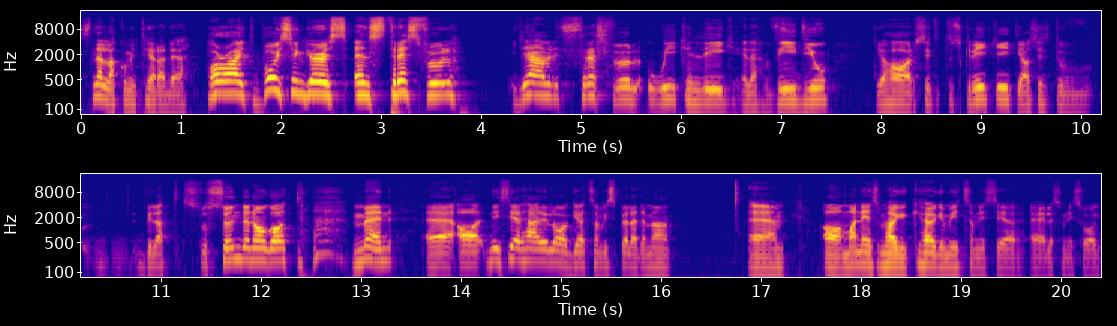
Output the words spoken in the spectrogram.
snälla kommentera det. Alright, boys and girls, en stressfull, jävligt stressfull Weekend League, eller video. Jag har suttit och skrikit, jag har suttit och velat slå sönder något, men, eh, ja, ni ser här i laget som vi spelade med, eh, Ja, man är som höger, höger mitt som ni ser, eller som ni såg.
